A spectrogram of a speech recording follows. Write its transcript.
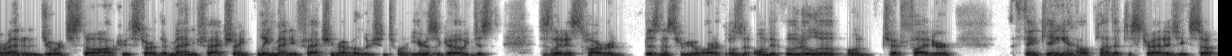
I ran into George Stalk, who started the manufacturing, lean manufacturing revolution 20 years ago. He just, his latest Harvard Business Review articles on the OODA loop, on jet fighter thinking and how apply that to strategy. So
